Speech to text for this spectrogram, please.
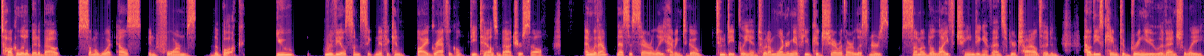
talk a little bit about some of what else informs the book. You reveal some significant biographical details about yourself. And without necessarily having to go too deeply into it, I'm wondering if you could share with our listeners some of the life changing events of your childhood and how these came to bring you eventually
